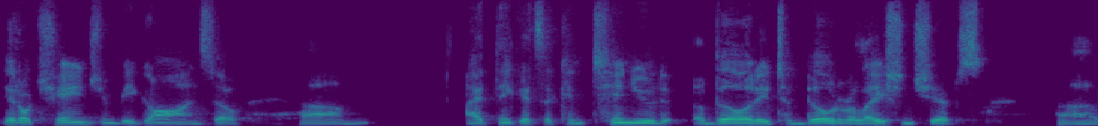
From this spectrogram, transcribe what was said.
it'll change and be gone. So um, I think it's a continued ability to build relationships, uh,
